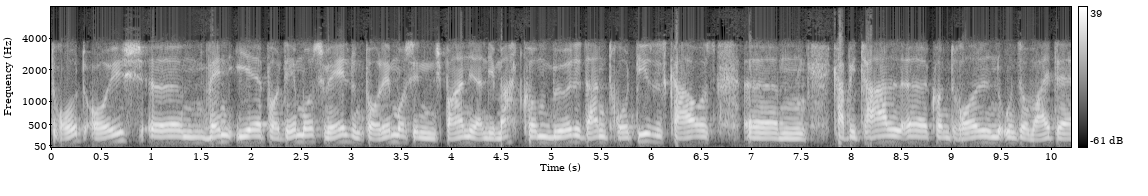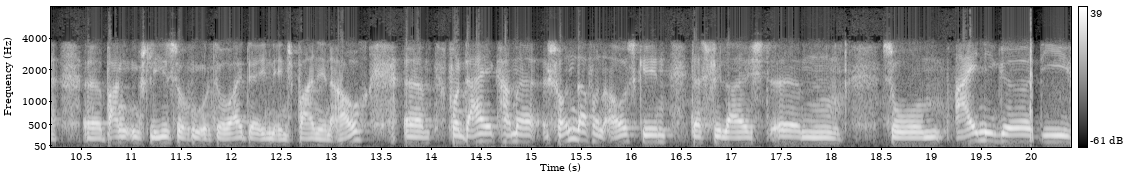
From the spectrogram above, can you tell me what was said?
droht euch, ähm, wenn ihr Podemos wählt und Podemos in Spanien an die Macht kommen würde, dann droht dieses Chaos, ähm, Kapitalkontrollen und so weiter, äh, Bankenschließungen und so weiter in, Spanien auch. Ähm, von daher kann man schon davon ausgehen, dass vielleicht so einige, die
